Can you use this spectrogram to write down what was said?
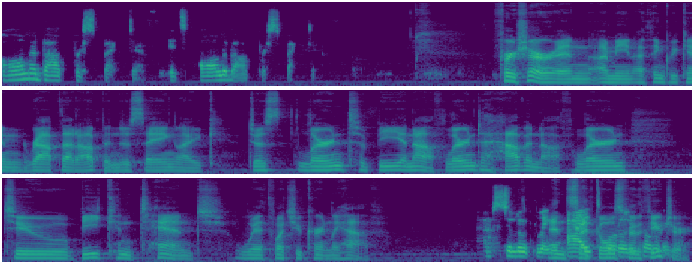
all about perspective it's all about perspective. For sure. And I mean, I think we can wrap that up and just saying, like, just learn to be enough, learn to have enough, learn to be content with what you currently have. Absolutely. And set I goals totally, for the future.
